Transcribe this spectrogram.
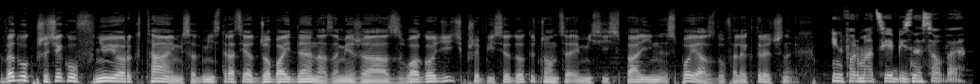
Według przecieków New York Times administracja Joe Bidena zamierza złagodzić przepisy dotyczące emisji spalin z pojazdów elektrycznych. Informacje biznesowe.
